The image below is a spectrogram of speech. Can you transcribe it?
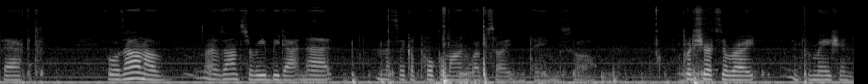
fact. It was on a, it was on Serebii.net, and that's like a Pokemon website thing, so pretty sure it's the right information.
